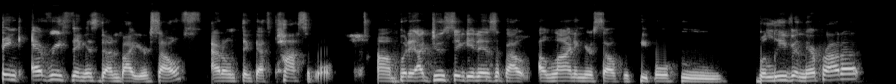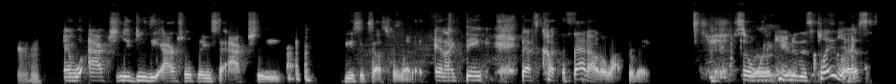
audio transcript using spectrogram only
think everything is done by yourself. I don't think that's possible. Um, but I do think it is about aligning yourself with people who believe in their product Mhm. and will actually do the actual things to actually be successful in it. And I think that's cut the fat out a lot for me. So when it came to this playlist,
